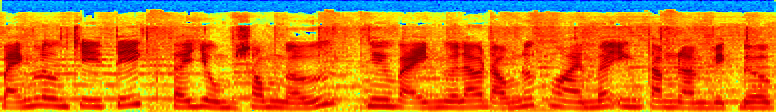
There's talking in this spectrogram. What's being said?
bản lương chi tiết phải dùng song ngữ, như vậy người lao động nước ngoài mới yên tâm làm việc được.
